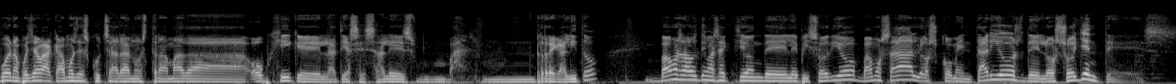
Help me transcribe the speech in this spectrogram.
Bueno, pues ya acabamos de escuchar a nuestra amada Obji, que la tía se sale, es un regalito. Vamos a la última sección del episodio, vamos a los comentarios de los oyentes.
